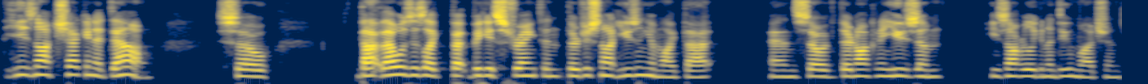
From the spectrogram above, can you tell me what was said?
he's not checking it down. So that that was his like biggest strength, and they're just not using him like that. And so if they're not going to use him, he's not really going to do much. And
